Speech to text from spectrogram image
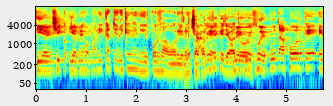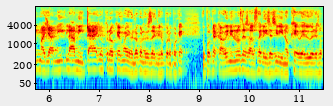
Y el chico, y él me dijo, Marica, tiene que venir, por favor. Y yo le dije, ¿pero por qué? que lleva me dijo, hijo de puta, porque en Miami la mitad, yo creo que en Miami lo conoces. Y le dije, ¿pero por qué? Porque acá vinieron los desados felices y vino Quevedo y eso.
